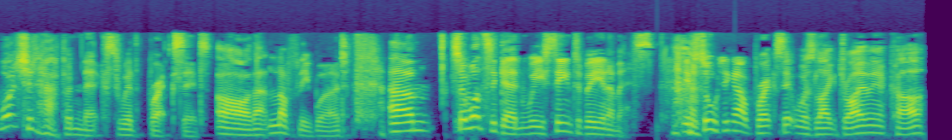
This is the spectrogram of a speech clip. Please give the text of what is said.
what should happen next with Brexit? Oh, that lovely word. Um, so once again, we seem to be in a mess. If sorting out Brexit was like driving a car,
